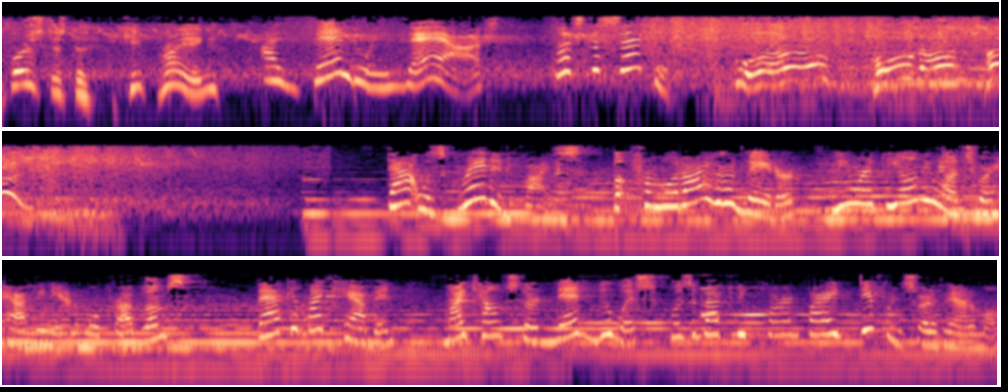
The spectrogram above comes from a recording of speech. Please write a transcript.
first is to keep praying. I've been doing that. What's the second? Whoa! Hold on tight! That was great advice. But from what I heard later, we weren't the only ones who were having animal problems. Back at my cabin, my counselor Ned Lewis was about to be cornered by a different sort of animal.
